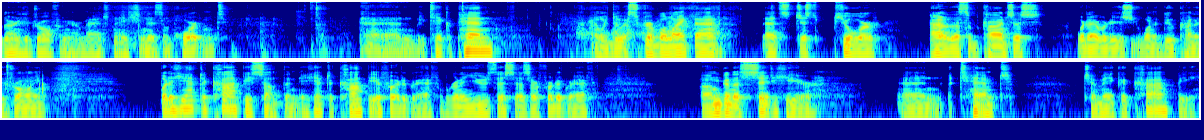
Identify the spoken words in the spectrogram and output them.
learning to draw from your imagination is important. And we take a pen and we do a scribble like that. That's just pure out of the subconscious, whatever it is you want to do kind of drawing. But if you have to copy something, if you have to copy a photograph, we're going to use this as our photograph. I'm going to sit here and attempt to make a copy.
